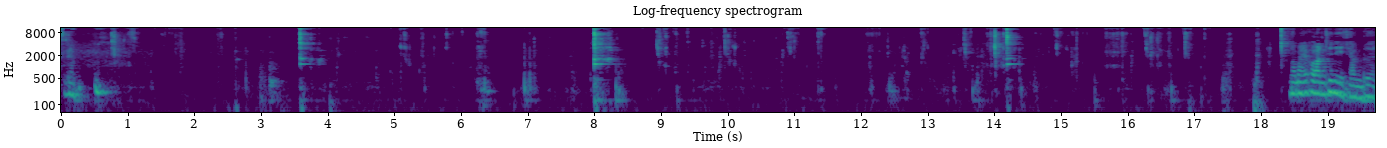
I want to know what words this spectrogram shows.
แซ่บหน่อไม้อ่อนที่นี่จำเพื่อน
